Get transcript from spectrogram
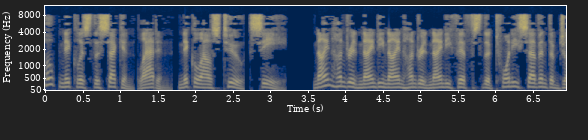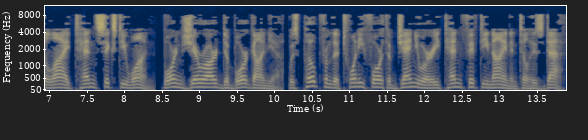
Pope Nicholas II Latin, Nicolaus II, c. 990–995 the 27th of July 1061, born Gérard de Bourgogne, was pope from the 24th of January 1059 until his death.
